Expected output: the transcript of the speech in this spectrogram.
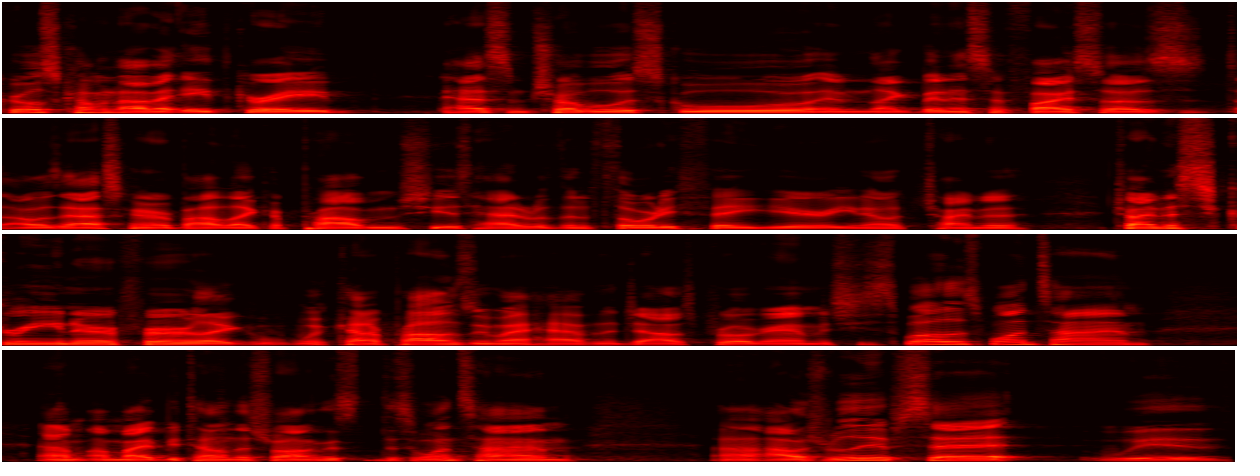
Girl's coming out of eighth grade, had some trouble with school and like been in some fights. So I was I was asking her about like a problem she has had with an authority figure. You know, trying to trying to screen her for like what kind of problems we might have in the jobs program. And she says, "Well, this one time, um, I might be telling this wrong. This this one time, uh, I was really upset with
